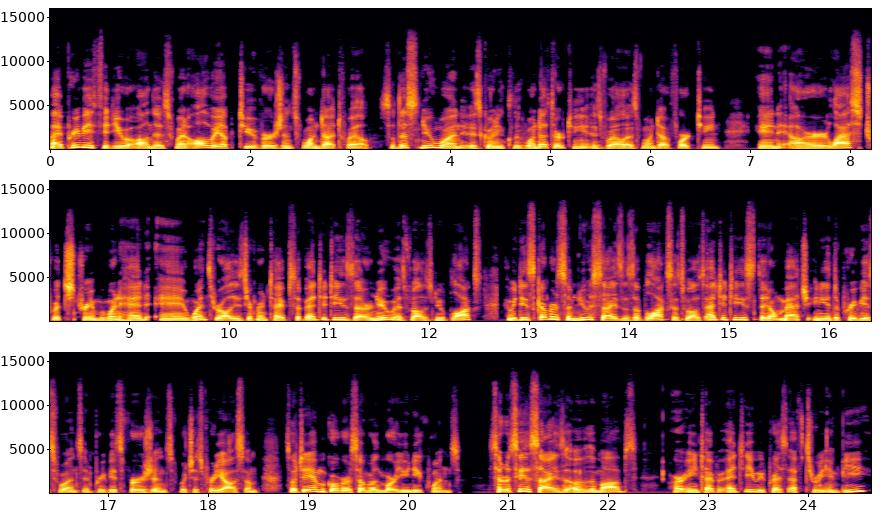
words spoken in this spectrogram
My previous video on this went all the way up to versions 1.12. So this new one is going to include 1.13 as well as 1.14. In our last Twitch stream, we went ahead and went through all these different types of entities that are new as well as new blocks. And we discovered some new sizes of blocks as well as entities that don't match any of the previous ones in previous versions, which is pretty awesome. So today I'm going to go over some of the more unique ones. So to see the size of the mobs, or any type of entity, we press F3 and B.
